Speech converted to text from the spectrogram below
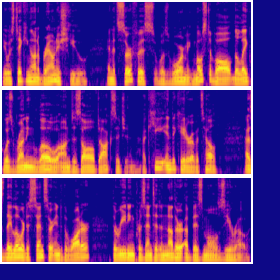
It was taking on a brownish hue, and its surface was warming. Most of all, the lake was running low on dissolved oxygen, a key indicator of its health. As they lowered a sensor into the water, the reading presented another abysmal zero.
